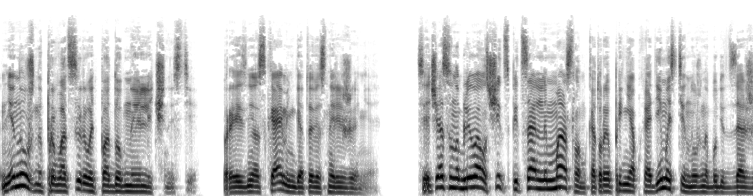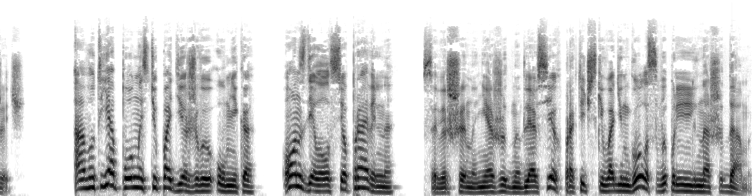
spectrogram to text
Не нужно провоцировать подобные личности, произнес камень, готовя снаряжение. Сейчас он обливал щит специальным маслом, которое при необходимости нужно будет зажечь. А вот я полностью поддерживаю умника. Он сделал все правильно. Совершенно неожиданно для всех, практически в один голос выпалили наши дамы.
